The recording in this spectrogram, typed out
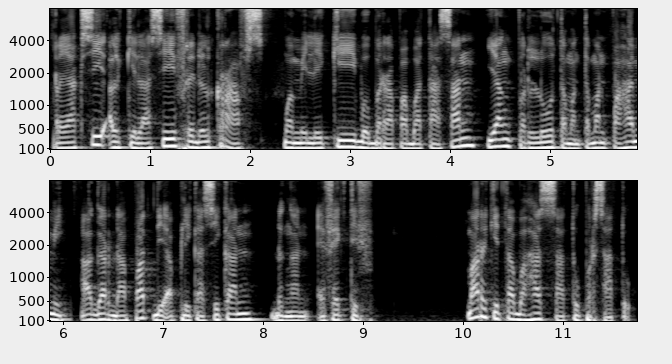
reaksi alkilasi Friedel-Crafts memiliki beberapa batasan yang perlu teman-teman pahami agar dapat diaplikasikan dengan efektif. Mari kita bahas satu persatu.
